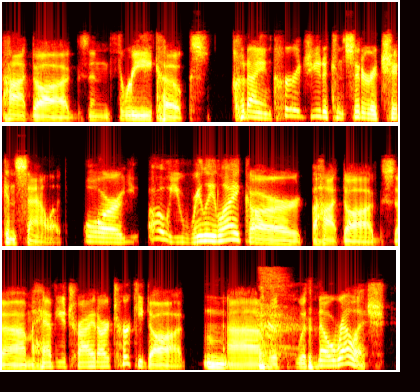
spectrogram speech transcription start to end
hot dogs and three Cokes. Could I encourage you to consider a chicken salad? Or, oh, you really like our hot dogs. Um, have you tried our turkey dog mm. uh, with, with no relish?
